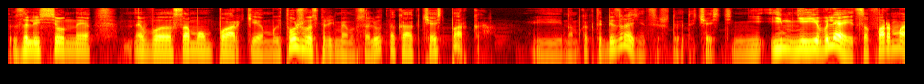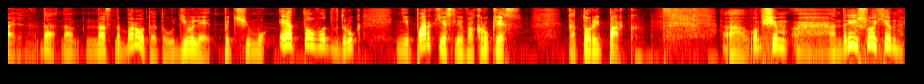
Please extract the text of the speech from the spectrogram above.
залесенные в самом парке, мы тоже воспринимаем абсолютно как часть парка. И нам как-то без разницы, что эта часть не, им не является формально. Да, нам, нас наоборот это удивляет. Почему это вот вдруг не парк, если вокруг лес, который парк? А, в общем, Андрей Шохин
